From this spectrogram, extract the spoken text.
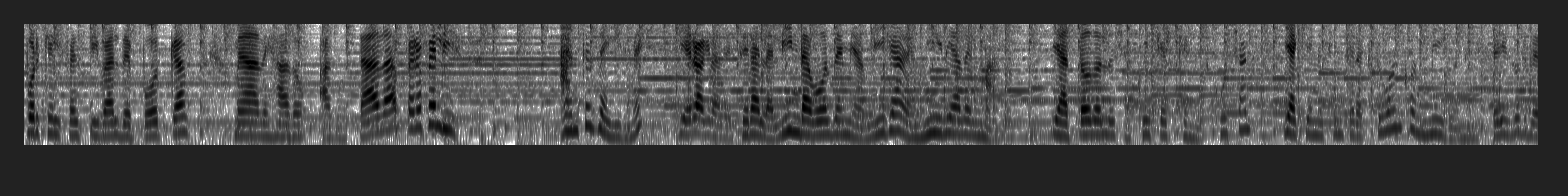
porque el festival de podcasts me ha dejado agotada pero feliz. Antes de irme, quiero agradecer a la linda voz de mi amiga Emilia del Mar y a todos los Shakwikers que me escuchan y a quienes interactúan conmigo en el Facebook de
